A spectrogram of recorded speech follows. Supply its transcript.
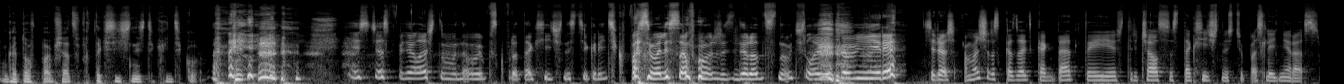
готов пообщаться про токсичность и критику. Я сейчас поняла, что мы на выпуск про токсичность и критику позвали самого жизнерадостного человека в мире. Сереж, а можешь рассказать, когда ты встречался с токсичностью последний раз?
